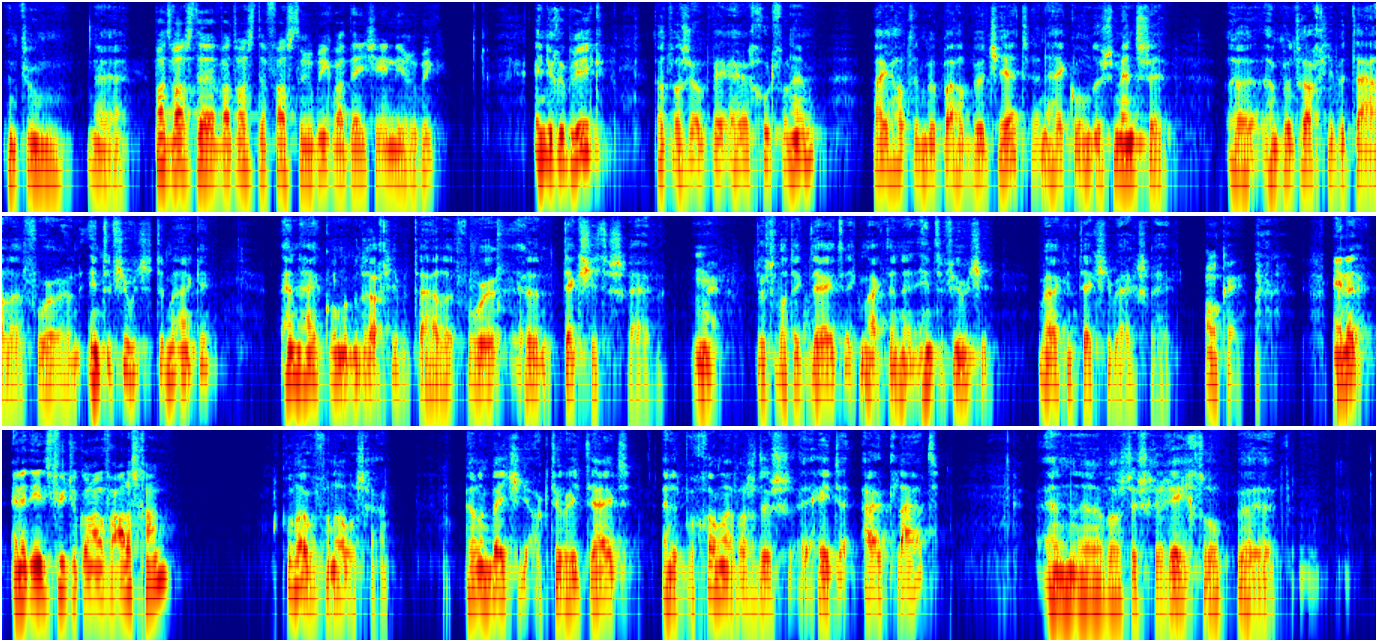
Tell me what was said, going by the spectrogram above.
En toen, nou ja. Wat was, de, wat was de vaste rubriek? Wat deed je in die rubriek? In die rubriek, dat was ook weer erg goed van hem. Hij had een bepaald budget en hij kon dus mensen uh, een bedragje betalen voor een interviewtje te maken. En hij kon een bedragje betalen voor een tekstje te schrijven. Nee. Dus wat ik deed, ik maakte een interviewtje waar ik een tekstje bij schreef. Oké. En, het, en het interviewtje kon over alles gaan? Kon over van alles gaan. Wel een beetje actualiteit, en het programma was dus, heette Uitlaat. En uh, was dus gericht op uh,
